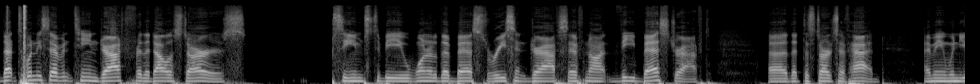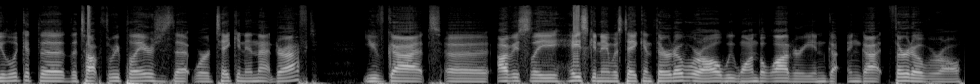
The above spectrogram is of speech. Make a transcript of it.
that 2017 draft for the Dallas Stars seems to be one of the best recent drafts, if not the best draft uh, that the Stars have had. I mean, when you look at the the top three players that were taken in that draft. You've got uh, obviously Heiskanen was taken third overall. We won the lottery and got and got third overall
